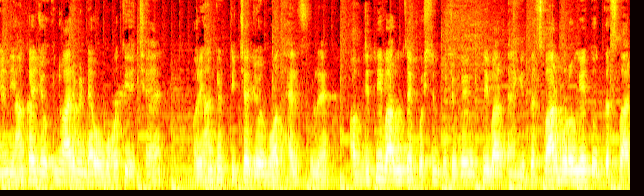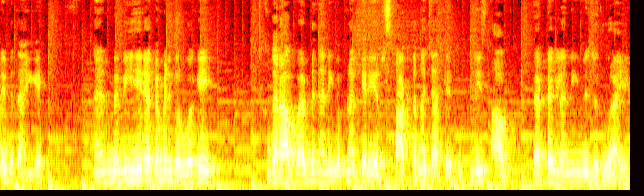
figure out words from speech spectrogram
एंड यहाँ का जो इन्वायरमेंट है वो बहुत ही अच्छा है, और यहाँ के टीचर जो है बहुत हेल्पफुल है। अब जितनी बार उनसे क्वेश्चन पूछोगे, उतनी बार बताएँगे। दस बार बोलोगे तो दस बार ही बताएँगे। एंड मैं भी यही रिकमेंड करूँगा कि अगर आप वेब डिज़ाइनिंग में अपना करियर स्टार्ट करना चाहते हैं तो प्लीज़ आप वेब टेक लर्निंग में ज़रूर आइए।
